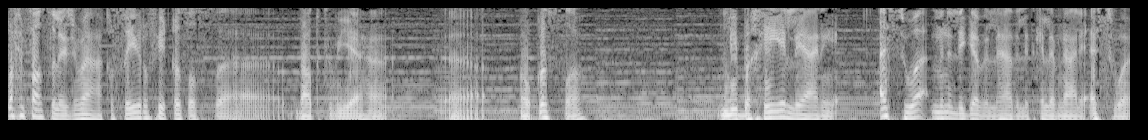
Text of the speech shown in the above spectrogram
راح نفاصل يا جماعة قصير وفي قصص آه، بعطيكم إياها آه، أو قصة لبخيل يعني أسوأ من اللي قبل هذا اللي تكلمنا عليه أسوأ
